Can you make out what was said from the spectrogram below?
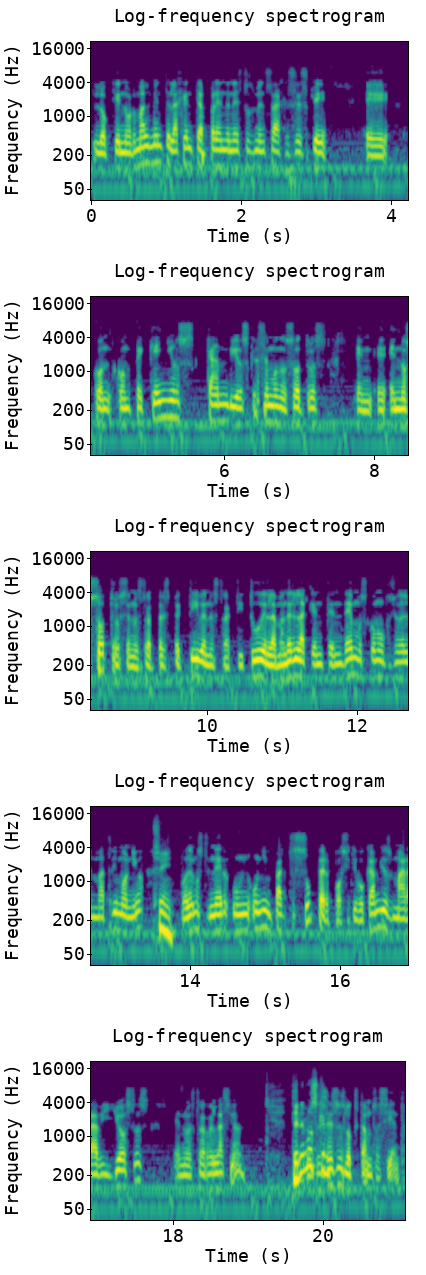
lo que normalmente la gente aprende en estos mensajes es que eh, con, con, pequeños cambios que hacemos nosotros en, nosotros, en nuestra perspectiva, en nuestra actitud, en la manera en la que entendemos cómo funciona el matrimonio, podemos tener un, impacto súper positivo, cambios maravillosos en nuestra relación. Tenemos que, eso es lo que estamos haciendo.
